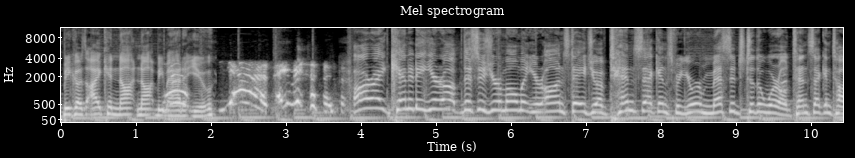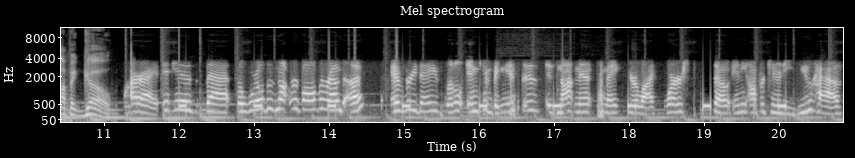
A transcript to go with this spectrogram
because I cannot not be mad at you. Yes, amen. All right, Kennedy, you're up. This is your moment. You're on stage. You have 10 seconds for your message to the world. 10 second topic. Go. All right. It is that the world does not revolve around us. Every day's little inconveniences is not meant to make your life worse. So, any opportunity you have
